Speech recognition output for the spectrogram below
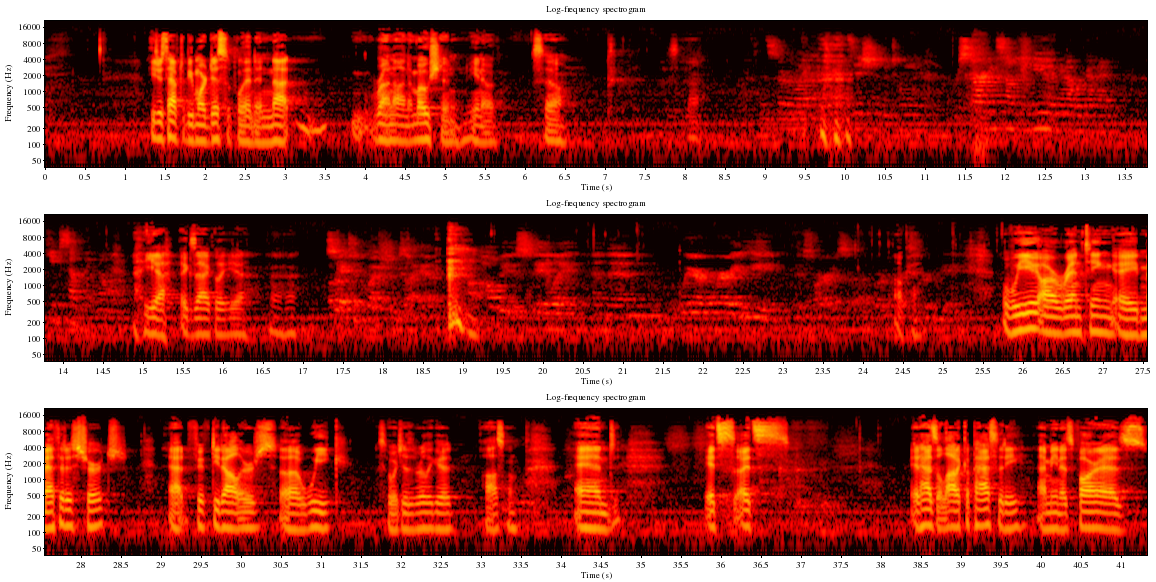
you just have to be more disciplined and not run on emotion, you know. So. Yeah, exactly. Yeah. Uh-huh. So two questions I have. How big is and then where, where are you meeting as far as, uh, Okay. where's your meeting? We are renting a Methodist church at fifty dollars a week, so which is really good, awesome, and it's it's it has a lot of capacity. I mean, as far as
